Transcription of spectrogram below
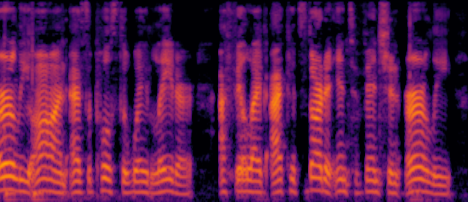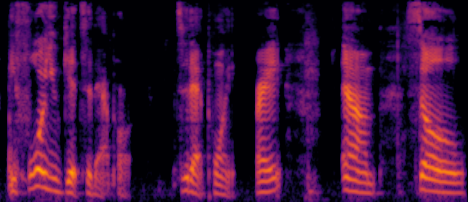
early on as opposed to way later. I feel like I could start an intervention early before you get to that part to that point, right? Um, so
